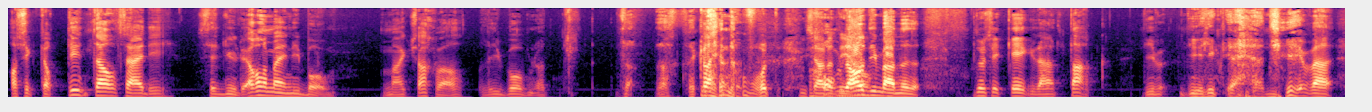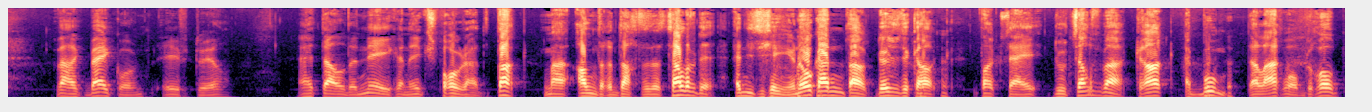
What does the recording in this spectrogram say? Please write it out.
Als ik tot tien tel, zei hij, zitten jullie allemaal in die boom. Maar ik zag wel, die boom, dat, dat, dat te klein nog wordt dat om al die mannen. Dus ik keek naar een tak, die, die, die, waar, waar ik bij kon, eventueel. Hij telde negen en ik sprong naar de tak. Maar anderen dachten hetzelfde. En die gingen ook aan de tak. Dus de tak, tak zei, doe het zelf maar. Krak en boem, daar lagen we op de grond.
